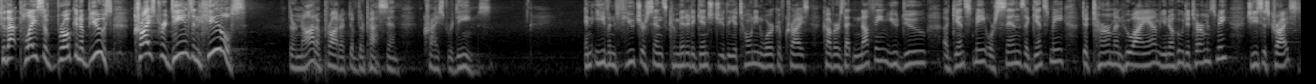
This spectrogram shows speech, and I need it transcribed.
to that place of broken abuse. Christ redeems and heals. They're not a product of their past sin. Christ redeems and even future sins committed against you. The atoning work of Christ covers that nothing you do against me or sins against me determine who I am. You know who determines me? Jesus Christ.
